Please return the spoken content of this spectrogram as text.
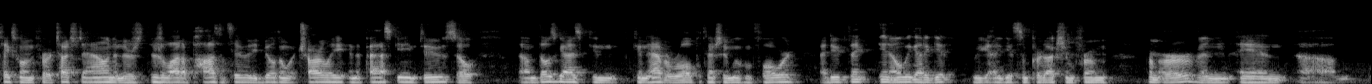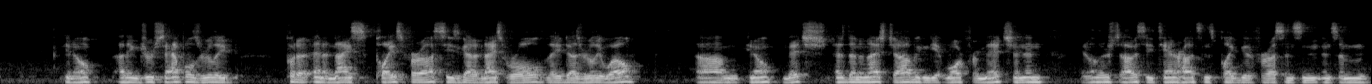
takes one for a touchdown, and there's there's a lot of positivity building with Charlie in the past game too. So um, those guys can can have a role potentially moving forward. I do think you know we got to get we got to get some production from from Irv and and um, you know I think Drew Sample's really put in a nice place for us. He's got a nice role that he does really well. Um, you know Mitch has done a nice job. We can get more from Mitch, and then you know there's obviously Tanner Hudson's played good for us in some in some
